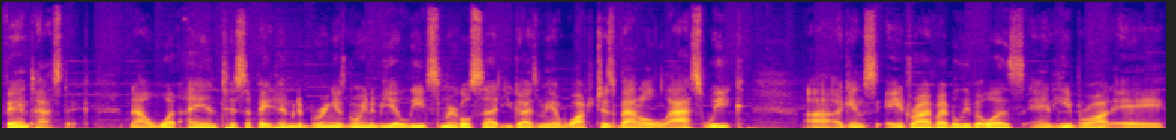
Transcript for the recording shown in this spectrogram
fantastic. Now, what I anticipate him to bring is going to be a lead Smeargle set. You guys may have watched his battle last week uh, against A-Drive, I believe it was, and he brought a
